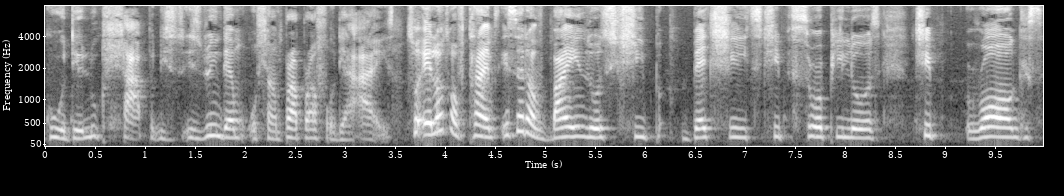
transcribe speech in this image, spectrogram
good, they look sharp. It's doing them ocean proper for their eyes. So a lot of times, instead of buying those cheap bed sheets, cheap throw pillows, cheap rugs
